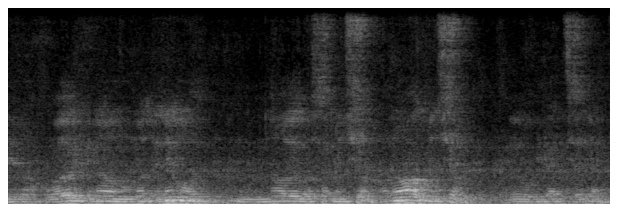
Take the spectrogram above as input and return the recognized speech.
de los jugadores que no, no tenemos, no debo hacer mención, o no hago mención, debo mirar hacia adelante.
